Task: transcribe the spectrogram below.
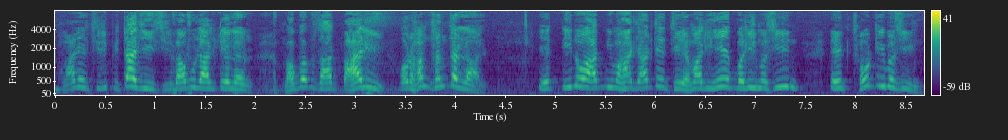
हमारे श्री पिताजी श्री बाबूलाल टेलर भगवत प्रसाद पहाड़ी और हम शंकर लाल ये तीनों आदमी वहाँ जाते थे। हमारी एक बड़ी मशीन, एक छोटी मशीन,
